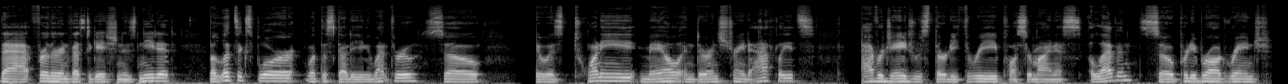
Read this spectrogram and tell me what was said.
that further investigation is needed, but let's explore what the study went through. So, it was 20 male endurance trained athletes Average age was 33 plus or minus 11, so pretty broad range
